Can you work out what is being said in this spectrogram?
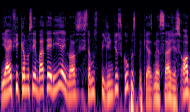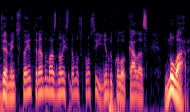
E aí ficamos sem bateria e nós estamos pedindo desculpas, porque as mensagens obviamente estão entrando, mas não estamos conseguindo colocá-las no ar.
